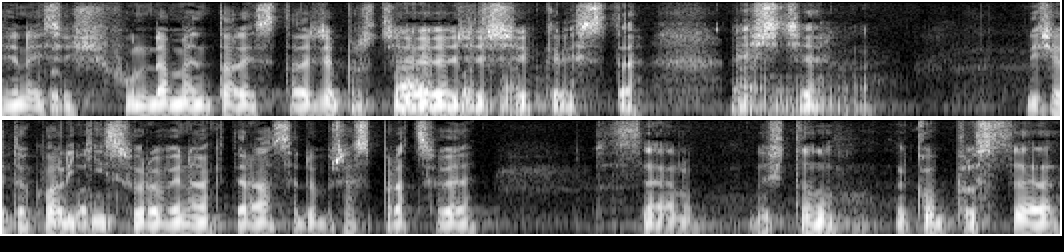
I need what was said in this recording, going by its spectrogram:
že nejsi fundamentalista, že prostě Ne, ne, vůbec Ježiši Kriste. Ještě. Když je to kvalitní surovina, která se dobře zpracuje, Přesně, no. Když to jako prostě,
